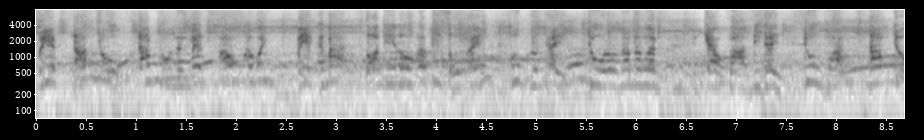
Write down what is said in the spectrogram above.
เบียดเบียดน้ำจูน้ำจูหนึ่งเม็ดเอาละว้ยเบียดกันมา ตอนนี้ลงน้ำมีส่งให้ลูกเรื่งใจอยู่ลงน้ำน้ำเงิน แก้วฟ้ามีใส่อยู่ฝั่งน้ำจู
